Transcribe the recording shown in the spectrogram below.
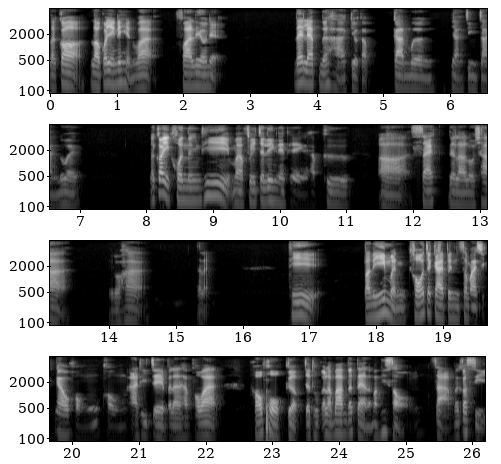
แล้วก็เราก็ยังได้เห็นว่าฟาเรลเนี่ยได้แรปเนื้อหาเกี่ยวกับการเมืองอย่างจริงจังด้วย แล้วก็อีกคนหนึ่งที่มาฟีเจอริงในเพลงนะครับ คือ แซคเดลาโรชาเดโรฮานั่นแหละที่ตอนนี้เหมือนเขาจะกลายเป็นสมาชิกเงาของของ RTJ ไปแล้วครับ เพราะว่าเขาโผล่เกือบจะทุกอัลบั้มตั้งแต่อัลบั้มที่สองสามแล้วก็สี่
